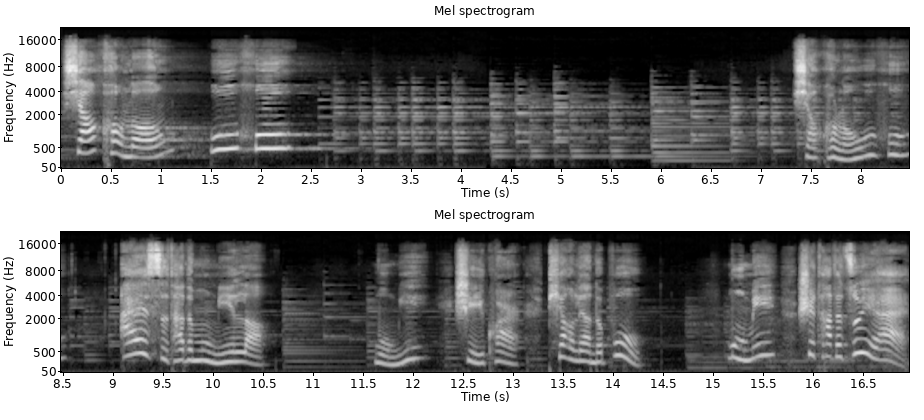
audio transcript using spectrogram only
小恐龙，呜呼！小恐龙呜呼，爱死它的母咪了。母咪是一块漂亮的布，母咪是它的最爱。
